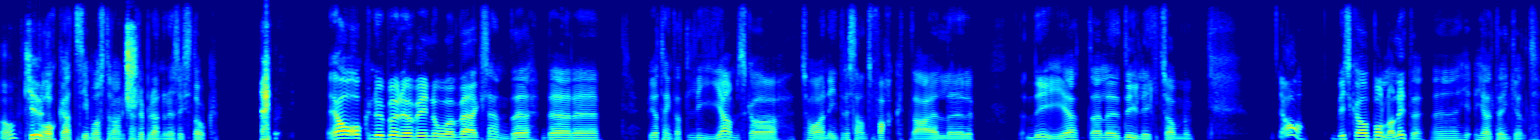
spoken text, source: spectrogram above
Ja, kul. Och att Simon Strand kanske bränner det sista och. Ja, och nu börjar vi nå vägs ände där eh, vi har tänkt att Liam ska ta en intressant fakta eller nyhet eller dylikt som ja, vi ska bolla lite eh, helt enkelt.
